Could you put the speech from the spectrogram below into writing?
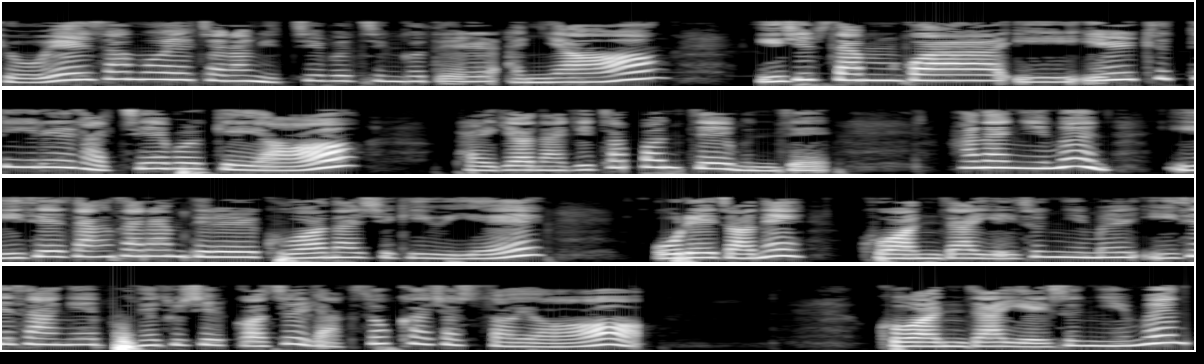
교회 사무엘처럼 유치부 친구들 안녕. 23과 21 큐티를 같이 해볼게요. 발견하기 첫 번째 문제. 하나님은 이 세상 사람들을 구원하시기 위해 오래전에 구원자 예수님을 이 세상에 보내주실 것을 약속하셨어요. 구원자 예수님은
